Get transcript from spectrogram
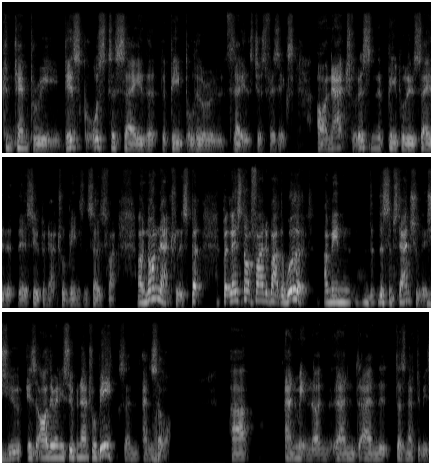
contemporary discourse to say that the people who say it's just physics are naturalists, and the people who say that they're supernatural beings and so on are non-naturalists. But but let's not fight about the word. I mean, the, the substantial hmm. issue is: are there any supernatural beings, and and right. so on. Uh, and I mean, and, and and it doesn't have to be.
